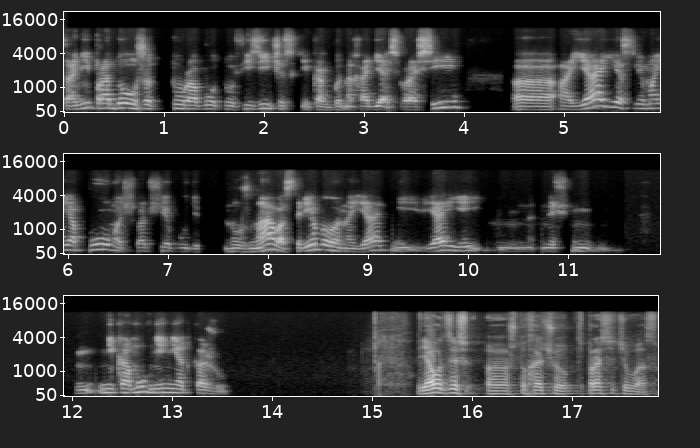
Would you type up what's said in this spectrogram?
они продолжат ту работу физически, как бы находясь в России, а, а я, если моя помощь вообще будет нужна, востребована, я, я ей никому в ней не откажу. Я вот здесь э, что хочу спросить у вас.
